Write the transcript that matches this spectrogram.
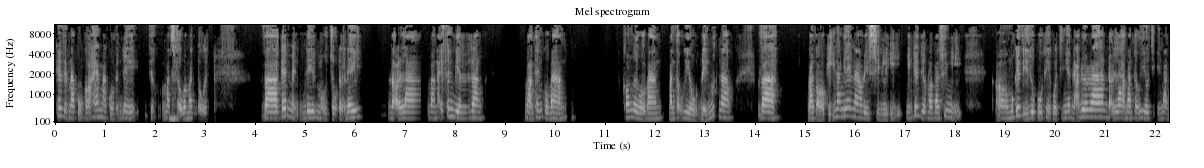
cái việc nào cũng có hai mặt của vấn đề việc mặt xấu và mặt tốt. Và cái vấn đề mấu chốt ở đây đó là bạn hãy phân biệt rằng bản thân của bạn con người của bạn bạn thấu hiểu đến mức nào. Và bạn có kỹ năng như thế nào để xử lý những cái việc mà bạn suy nghĩ? Uh, một cái ví dụ cụ thể của chị Nhật đã đưa ra đó là bạn thấu hiểu chính bản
